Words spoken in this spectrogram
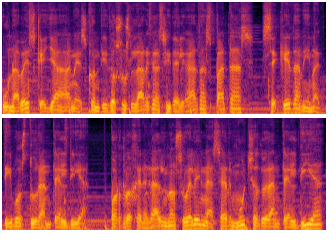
Una vez que ya han escondido sus largas y delgadas patas, se quedan inactivos durante el día. Por lo general no suelen hacer mucho durante el día,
